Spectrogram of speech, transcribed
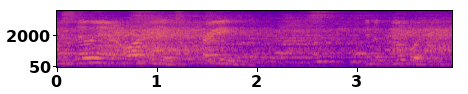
Brazilian army is crazy in a good way.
